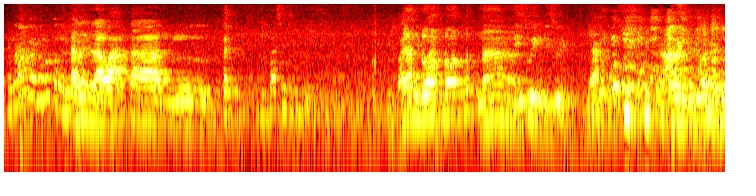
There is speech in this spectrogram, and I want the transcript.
Kenapa emang panggil? Karena jerawatan dulu. Pet, dipasnya sini. Jangan doang-doang bet. Nah. di swing di swing Ya. Jangan, kan hanya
